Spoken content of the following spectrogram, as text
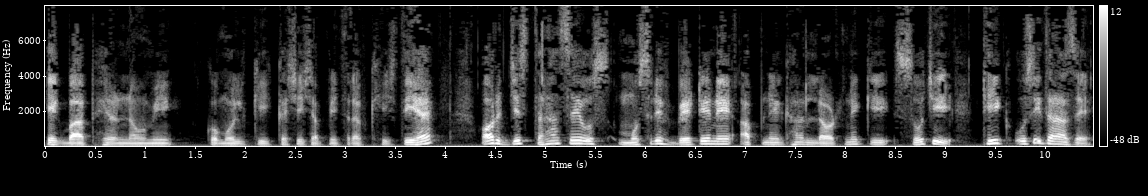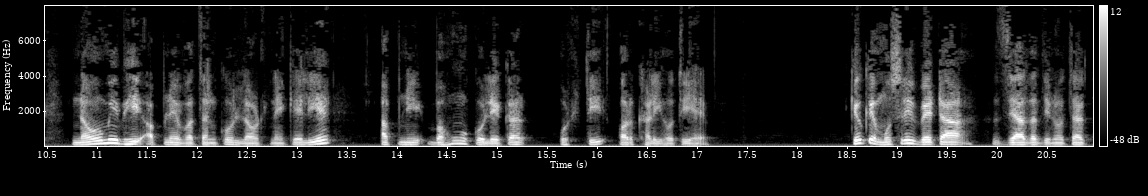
ایک بار پھر نومی کو ملک کی کشش اپنی طرف کھینچتی ہے اور جس طرح سے اس مصرف بیٹے نے اپنے گھر لوٹنے کی سوچی، ٹھیک اسی طرح سے نومی بھی اپنے وطن کو لوٹنے کے لیے اپنی بہوؤں کو لے کر اٹھتی اور کھڑی ہوتی ہے۔ کیونکہ مصرف بیٹا زیادہ دنوں تک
